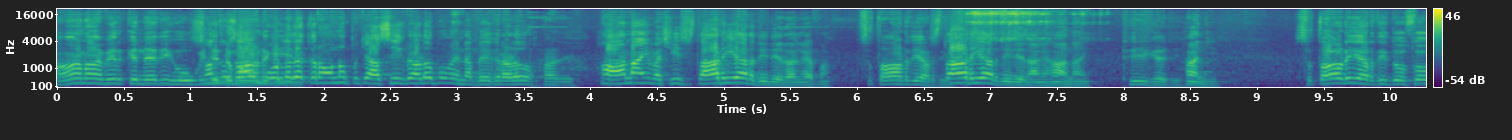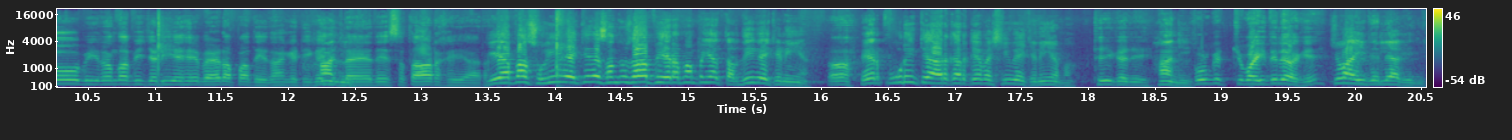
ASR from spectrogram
ਹਾਂ ਨਾ ਵੀਰ ਕਿੰਨੇ ਦੀ ਹੋਊਗੀ ਜੇ ਸੰਧੂ ਸਾਹਿਬ ਡਿਮਾਂਡ ਮੁੱਲ ਦਾ ਕਰਾਉਣ ਨੂੰ 85 ਕਰਾ ਲਓ ਭਾਵੇਂ 90 ਕਰਾ ਲਓ। ਹਾਂਜੀ। ਹਾਂ ਨਾ ਹੀ ਵਛੀ 67000 ਦੀ ਦੇ ਦਾਂਗੇ ਆਪਾਂ। 67000 ਦੀ? 67000 ਦੀ ਦੇ ਦਾਂਗੇ ਹਾਂ ਨਾ ਹੀ। ਠੀਕ ਹੈ ਜੀ। ਹਾਂਜੀ। 67000 ਦੀ ਦੋਸਤੋ ਵੀਰਾਂ ਦਾ ਵੀ ਜਿਹੜੀ ਇਹ ਬੈੜ ਆਪਾਂ ਦੇ ਦਾਂਗੇ ਠੀਕ ਹੈ ਜੀ ਲੈ ਦੇ 67000 ਜੇ ਆਪਾਂ ਸੂਈ ਵੇਚੀ ਤੇ ਸੰਧੂ ਸਾਹਿਬ ਫੇਰ ਆਪਾਂ 75 ਦੀ ਵੇਚਣੀ ਆ। ਫੇਰ ਪੂਰੀ ਤਿਆਰ ਕਰਕੇ ਵਛੀ ਵੇਚਣੀ ਆਪਾਂ। ਠੀਕ ਹੈ ਜੀ। ਹਾਂਜੀ। ਕਿਉਂਕਿ ਚਵਾਈ ਤੇ ਲਿਆ ਕੇ? ਚਵਾਈ ਦੇ ਲਿਆ ਕੇ ਜੀ।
